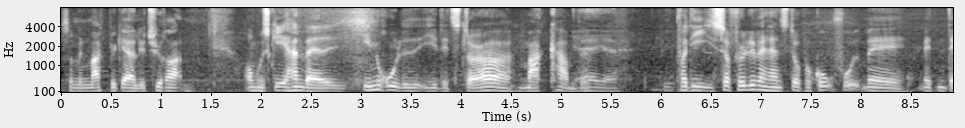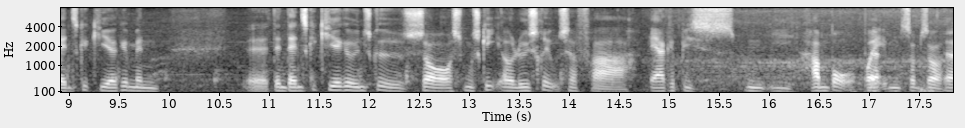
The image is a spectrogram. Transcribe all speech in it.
som en magtbegærlig tyran. Og måske har han været indrullet i lidt større magtkampe. Ja, ja. Fordi selvfølgelig vil han stå på god fod med, med den danske kirke, men øh, den danske kirke ønskede så også måske at løsrive sig fra ærkebispen i Hamburg, Bremen, ja. som så ja.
